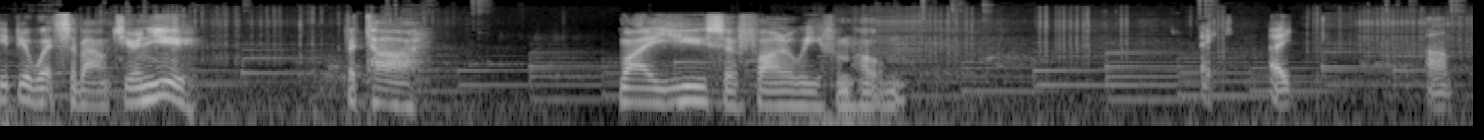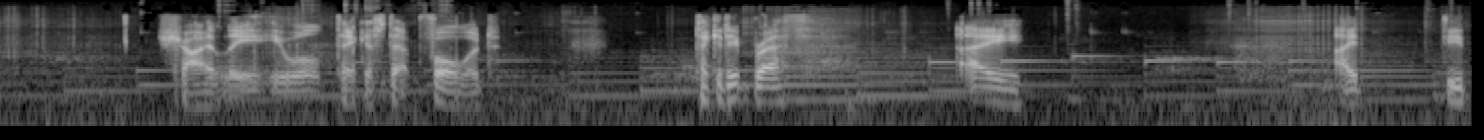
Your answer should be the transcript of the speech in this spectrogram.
Keep your wits about you, and you, Vitar. Why are you so far away from home? I, um, shyly, he will take a step forward. Take a deep breath. I, I did,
